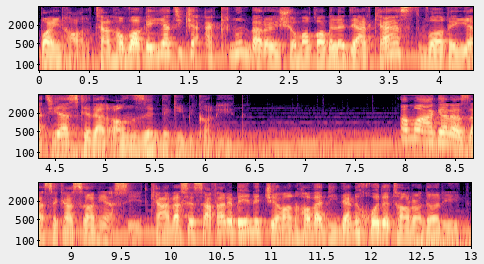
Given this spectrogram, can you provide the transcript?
با این حال تنها واقعیتی که اکنون برای شما قابل درک است واقعیتی است که در آن زندگی می کنید اما اگر از دست کسانی هستید که حوث سفر بین جهانها و دیدن خودتان را دارید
